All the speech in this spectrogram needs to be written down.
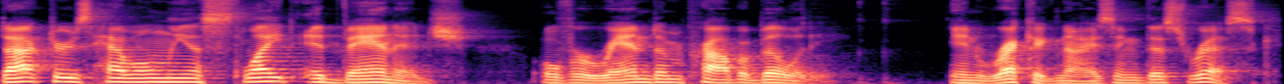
doctors have only a slight advantage over random probability in recognizing this risk.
